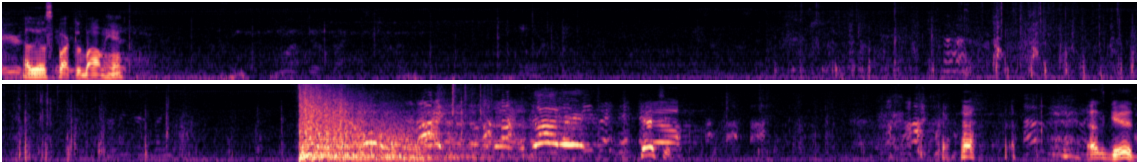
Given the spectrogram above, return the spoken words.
A little sparkle bomb here. Catch it. That's good.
